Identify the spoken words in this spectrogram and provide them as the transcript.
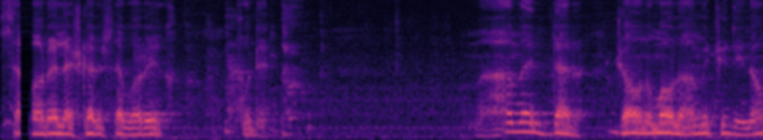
سواره لشکر سواره خودت. همه در جان و مال و همه چیز اینا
